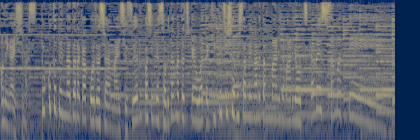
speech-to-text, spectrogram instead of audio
お願いします。ということで、なだらか向上者は毎週水曜日更新で、それではまた次回お会いいた菊池処理したメガネたまりだまりお疲れ様です。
